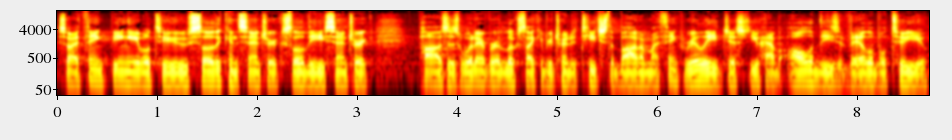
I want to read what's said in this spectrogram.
So I think being able to slow the concentric, slow the eccentric, pauses, whatever it looks like if you're trying to teach the bottom, I think really just you have all of these available to you.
